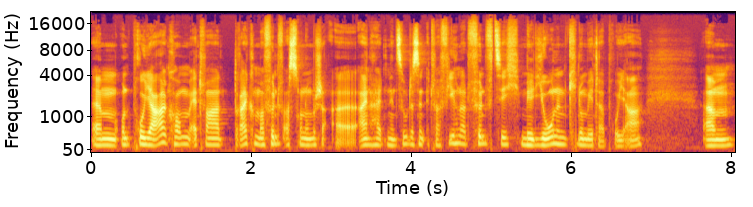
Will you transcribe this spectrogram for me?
Ähm, und pro Jahr kommen etwa 3,5 astronomische äh, Einheiten hinzu. Das sind etwa 450 Millionen Kilometer pro Jahr. Ähm,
